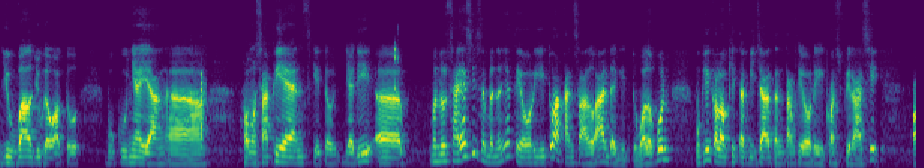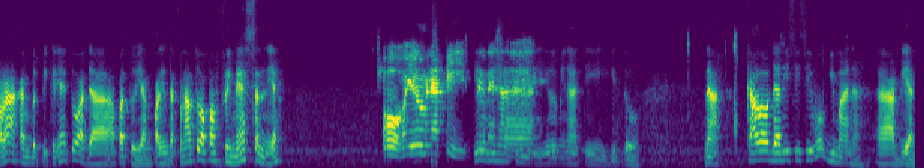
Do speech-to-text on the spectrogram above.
Yuval juga waktu bukunya yang uh, Homo sapiens gitu. Jadi uh, menurut saya sih sebenarnya teori itu akan selalu ada gitu. Walaupun mungkin kalau kita bicara tentang teori konspirasi orang akan berpikirnya itu ada apa tuh? Yang paling terkenal tuh apa? Freemason ya? Oh Illuminati. Illuminati Illuminati gitu. Nah kalau dari sisimu gimana Ardian?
